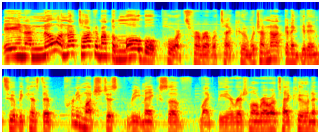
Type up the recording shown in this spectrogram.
And I know I'm not talking about the mobile ports for Railroad Tycoon, which I'm not going to get into because they're pretty much just remakes of, like, the original Railroad Tycoon.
